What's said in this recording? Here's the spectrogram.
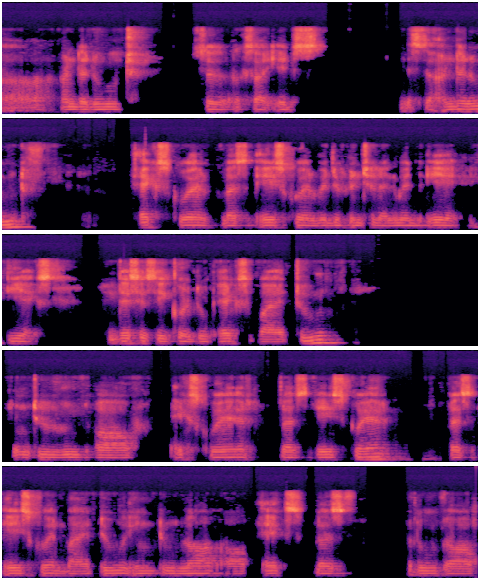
uh, under root so uh, sorry it's it's the under root x square plus a square with differential element a dx. This is equal to x by 2 into root of x square plus a square plus a square by 2 into log of x plus root of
